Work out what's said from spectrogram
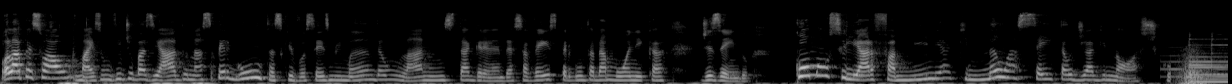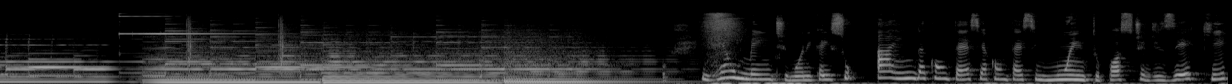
Olá pessoal, mais um vídeo baseado nas perguntas que vocês me mandam lá no Instagram. Dessa vez, pergunta da Mônica dizendo: Como auxiliar família que não aceita o diagnóstico? E realmente, Mônica, isso ainda acontece e acontece muito. Posso te dizer que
